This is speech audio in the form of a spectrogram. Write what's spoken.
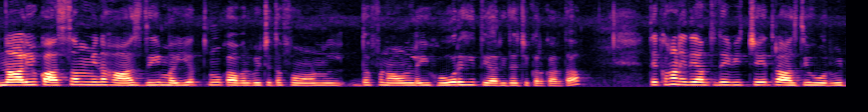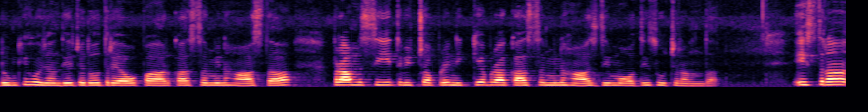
ਨਾਲ ਹੀ ਉਹ ਕਾਸਮ ਮਿਨਹਾਸ ਦੀ ਮਈਅਤ ਨੂੰ ਕਬਰ ਵਿੱਚ ਦਫਨਾਉਣ ਦਫਨਾਉਣ ਲਈ ਹੋ ਰਹੀ ਤਿਆਰੀ ਦਾ ਜ਼ਿਕਰ ਕਰਦਾ। ਤੇ ਕਹਾਣੀ ਦੇ ਅੰਤ ਦੇ ਵਿੱਚ ਇਹ ਤਰਾਸਦੀ ਹੋਰ ਵੀ ਡੂੰਘੀ ਹੋ ਜਾਂਦੀ ਹੈ, ਜਦੋਂ ਦਰਿਆਓ ਪਾਰ ਕਾਸਮ ਮਿਨਹਾਸ ਦਾ ਭਰਾ ਮਸੀਤ ਵਿੱਚੋਂ ਆਪਣੇ ਨਿੱਕੇ ਭਰਾ ਕਾਸਮ ਮਿਨਹਾਸ ਦੀ ਮੌਤ ਦੀ ਸੂਚਨਾ ਦਿੰਦਾ। ਇਸ ਤਰ੍ਹਾਂ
